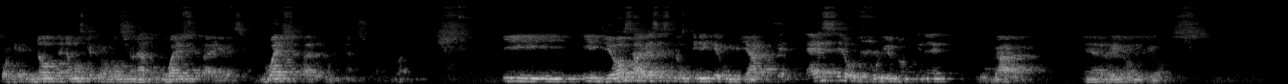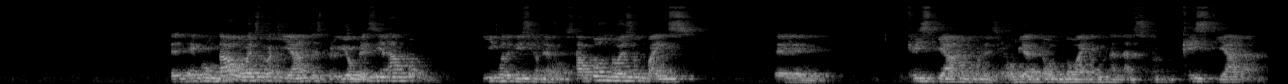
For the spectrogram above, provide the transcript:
porque no tenemos que promocionar nuestra iglesia, nuestra denominación. Y, y, Dios a veces nos tiene que humillar, porque ese orgullo no tiene lugar en el reino de Dios. He, contado esto aquí antes, pero yo crecí en Japón, hijo de misioneros. Japón no es un país eh, cristiano, por decir, obviamente no, no hay una nación cristiana.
